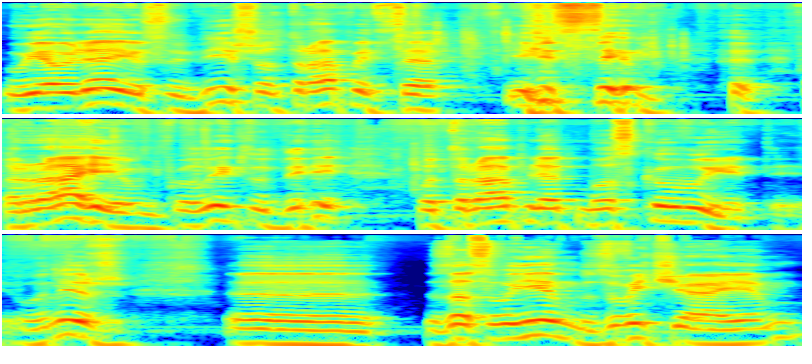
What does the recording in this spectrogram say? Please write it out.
уявляю собі, що трапиться із цим раєм, коли туди потраплять московити. Вони ж е, за своїм звичаєм,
